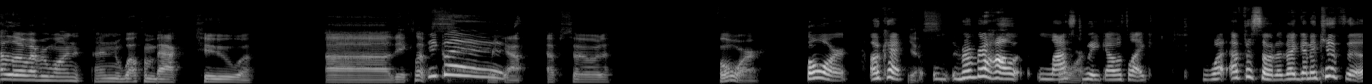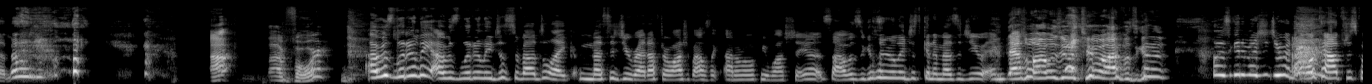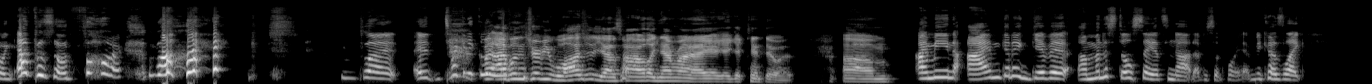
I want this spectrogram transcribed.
Hello, everyone, and welcome back to uh the Eclipse, The Eclipse! recap episode four. Four. Okay. Yes, Remember how last Four. week I was like, what episode are they gonna kiss in? uh, uh four. I was literally, I was literally just about to like message you right after I watched it, but I was like, I don't know if you watched it yet, so I was literally just gonna message you, and That's what I was doing too. I was gonna. I was gonna message you in all caps, just going episode four, but it technically, But I wasn't sure if you watched it. Yeah, so I was like, never mind. I, I, I can't do it. Um, I mean, I'm gonna give it. I'm gonna still say it's not episode four yet because, like,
